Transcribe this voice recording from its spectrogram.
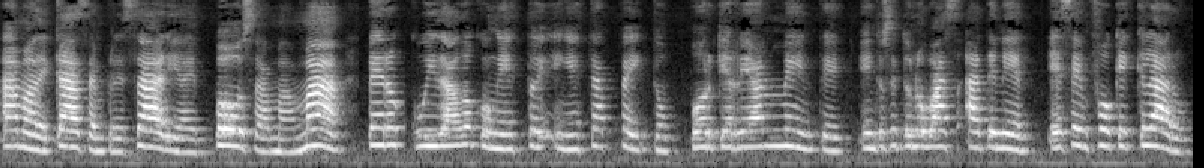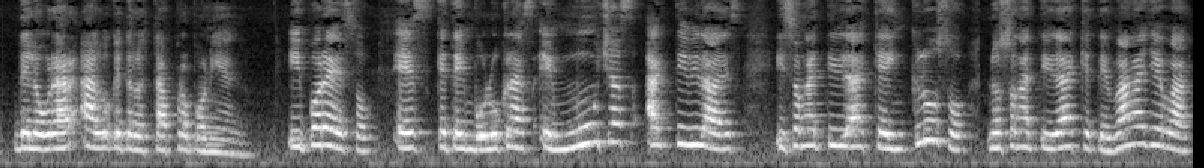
ama de casa, empresaria, esposa, mamá. Pero cuidado con esto en este aspecto, porque realmente entonces tú no vas a tener ese enfoque claro de lograr algo que te lo estás proponiendo. Y por eso es que te involucras en muchas actividades y son actividades que incluso no son actividades que te van a llevar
